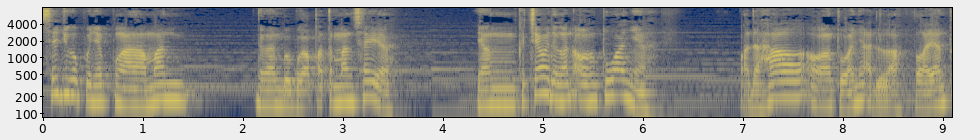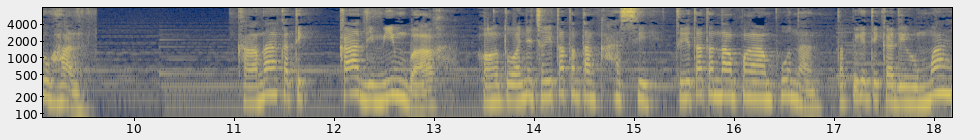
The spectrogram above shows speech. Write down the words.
Saya juga punya pengalaman dengan beberapa teman saya yang kecewa dengan orang tuanya, padahal orang tuanya adalah pelayan Tuhan. Karena ketika di mimbar, orang tuanya cerita tentang kasih, cerita tentang pengampunan, tapi ketika di rumah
